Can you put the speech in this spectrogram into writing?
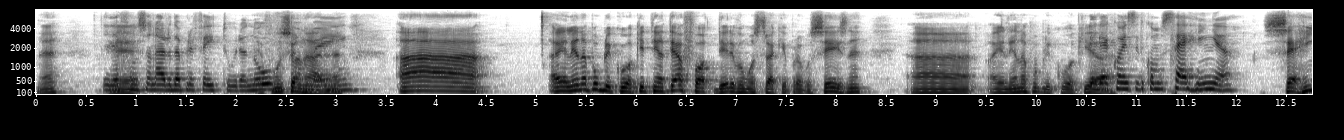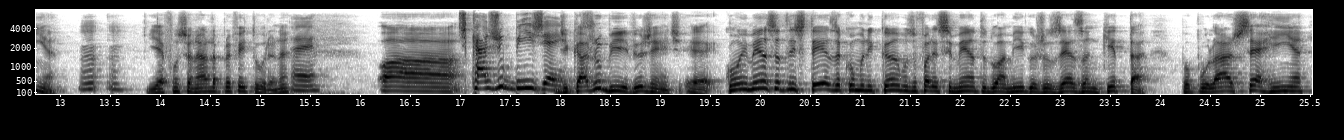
né? Ele é, é funcionário da prefeitura, novo é funcionário, também. Né? A, a Helena publicou aqui, tem até a foto dele, vou mostrar aqui para vocês, né? A, a, Helena publicou aqui. Ele a... é conhecido como Serrinha. Serrinha? Uh -uh. E é funcionário da prefeitura, né? É. A... De Cajubi, gente. De Cajubi, viu, gente? É. Com imensa tristeza, comunicamos o falecimento do amigo José Zanqueta, popular Serrinha,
